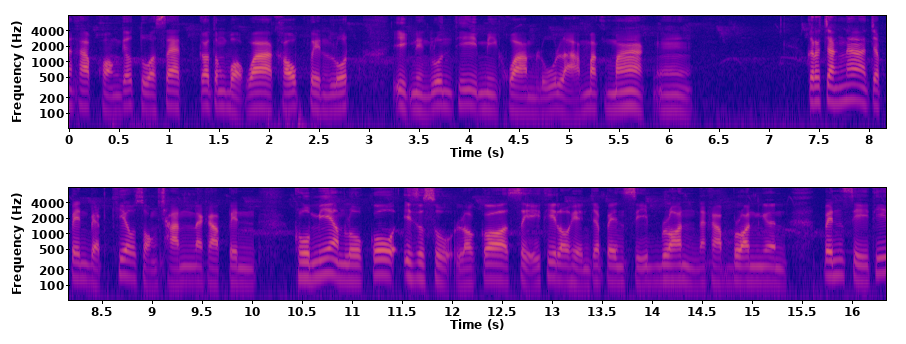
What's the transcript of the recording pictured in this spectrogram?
นะครับของเจ้าตัว Z ก็ต้องบอกว่าเขาเป็นรถอีกหนึ่งรุ่นที่มีความหรูหรามากๆกกระจังหน้าจะเป็นแบบเขี้ยว 2 ชั้นนะครับเป็น โครเมียมโลโก้อิซูซุแล้วก็สีที่เราเห็นจะเป็นสีบลอนนะครับบลอนเงิน เป็นสีที่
